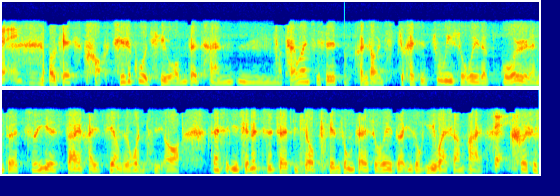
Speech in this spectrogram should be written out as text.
对，OK，好。其实过去我们在谈，嗯，台湾其实很早就开始注意所谓的国人的职业灾害这样的问题哦。但是以前的职灾比较偏重在所谓的一种意外伤害。对。可是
